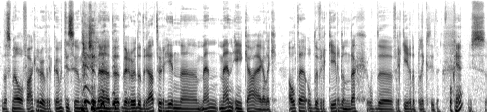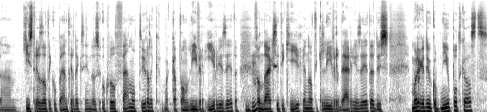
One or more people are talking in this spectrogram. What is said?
dat is mij al vaker overkomen. Het is zo'n beetje eh, de, de rode draad doorheen eh, mijn, mijn EK eigenlijk. Altijd op de verkeerde dag, op de verkeerde plek zitten. Oké. Dus ehm, gisteren zat ik op eindredactie, dat is ook wel fijn natuurlijk. Maar ik had dan liever hier gezeten. Mhm. Vandaag zit ik hier en had ik liever daar gezeten. Dus morgen doe ik opnieuw podcast,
